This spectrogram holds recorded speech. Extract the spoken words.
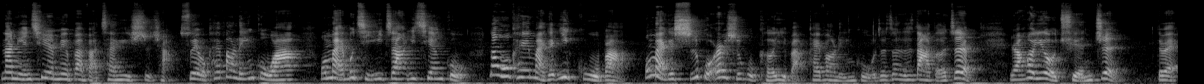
那年轻人没有办法参与市场，所以我开放零股啊，我买不起一张一千股，那我可以买个一股吧，我买个十股二十股可以吧？开放零股，这真的是大德政，然后又有权证，对不对？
